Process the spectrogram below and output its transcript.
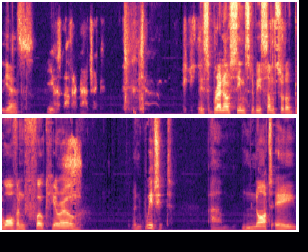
yes. Use other magic. This Brenno seems to be some sort of dwarven folk hero. And Widget, um, not a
